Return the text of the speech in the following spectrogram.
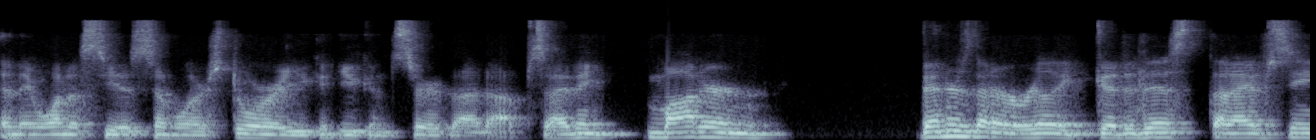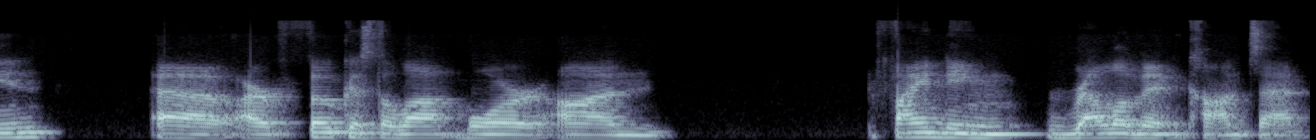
and they want to see a similar story, you can you can serve that up. So I think modern vendors that are really good at this that I've seen uh, are focused a lot more on finding relevant content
